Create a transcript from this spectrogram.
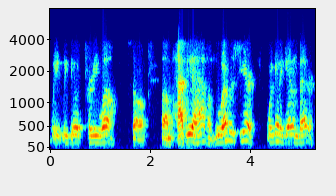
we, we do it pretty well. So I'm happy to have them. Whoever's here, we're going to get them better.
